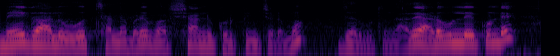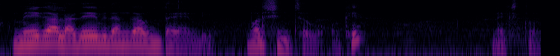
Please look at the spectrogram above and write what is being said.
మేఘాలు చల్లబడి వర్షాన్ని కురిపించడము జరుగుతుంది. అదే అడవులు లేకుండే మేఘాలు అదే విధంగా ఉంటాయండి. వర్షించవు. ఓకే? Next one.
